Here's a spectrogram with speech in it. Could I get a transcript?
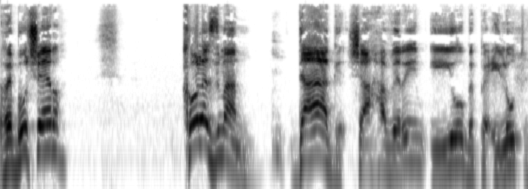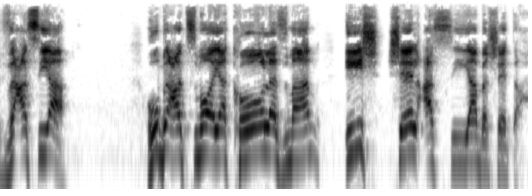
רב אושר כל הזמן דאג שהחברים יהיו בפעילות ועשייה. הוא בעצמו היה כל הזמן איש של עשייה בשטח.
